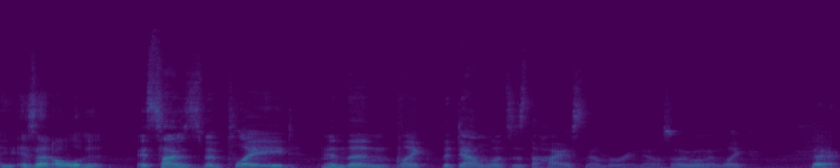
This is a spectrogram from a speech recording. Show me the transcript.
Is that all of it? it's times it's been played, Mm. and then like the downloads is the highest number right now. So I want to like There.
